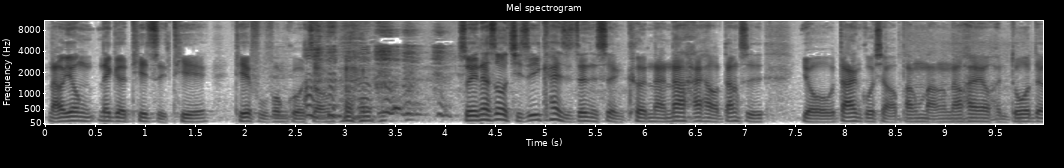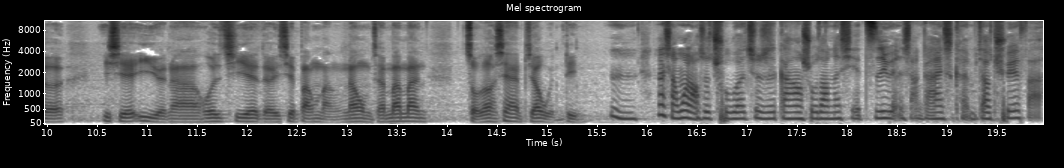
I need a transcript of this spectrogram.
然后用那个贴纸贴贴福风国中，所以那时候其实一开始真的是很困难，那还好当时有大安国小帮忙，然后还有很多的。一些议员啊，或者企业的一些帮忙，然后我们才慢慢走到现在比较稳定。嗯，那想问老师，除了就是刚刚说到那些资源上，刚开始可能比较缺乏，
